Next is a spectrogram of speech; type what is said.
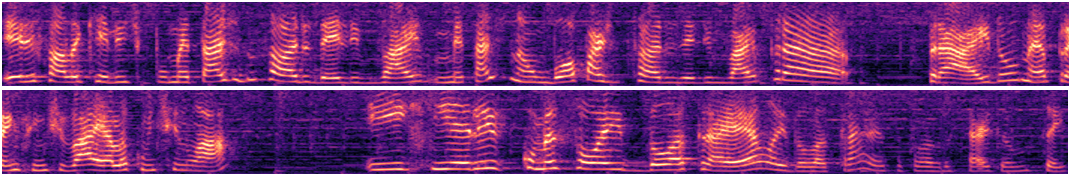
Ele fala que ele, tipo, metade do salário dele vai. Metade não, boa parte do salário dele vai pra, pra Idol, né? Pra incentivar ela a continuar. E que ele começou a idolatrar ela, idolatrar essa palavra certa, eu não sei.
